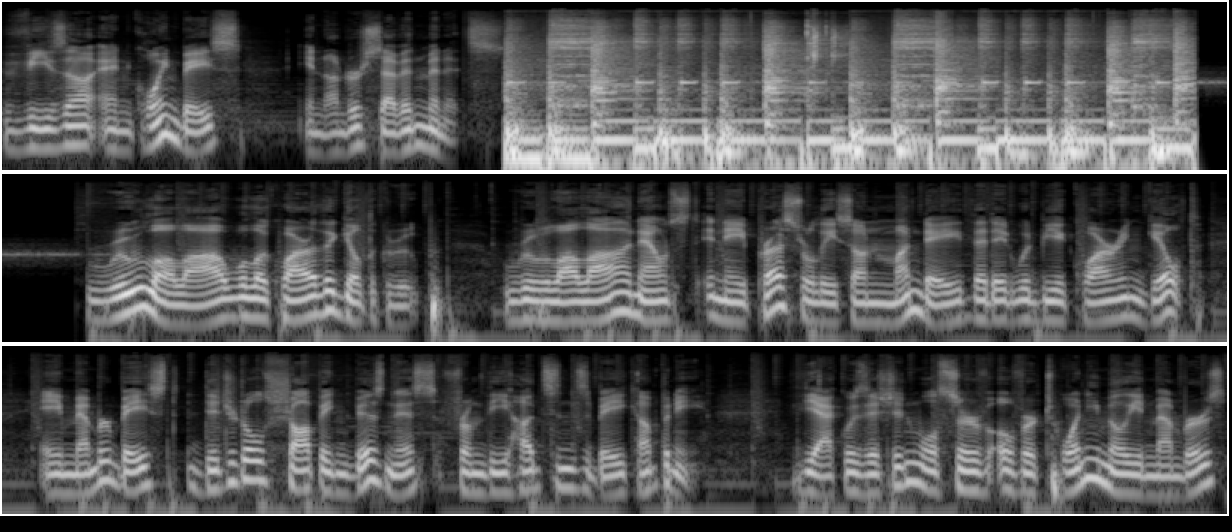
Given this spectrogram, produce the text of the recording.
Visa, and Coinbase, in under seven minutes. Rue La La will acquire the Gilt Group. Rue La La announced in a press release on Monday that it would be acquiring Gilt, a member based digital shopping business from the Hudson's Bay Company. The acquisition will serve over 20 million members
